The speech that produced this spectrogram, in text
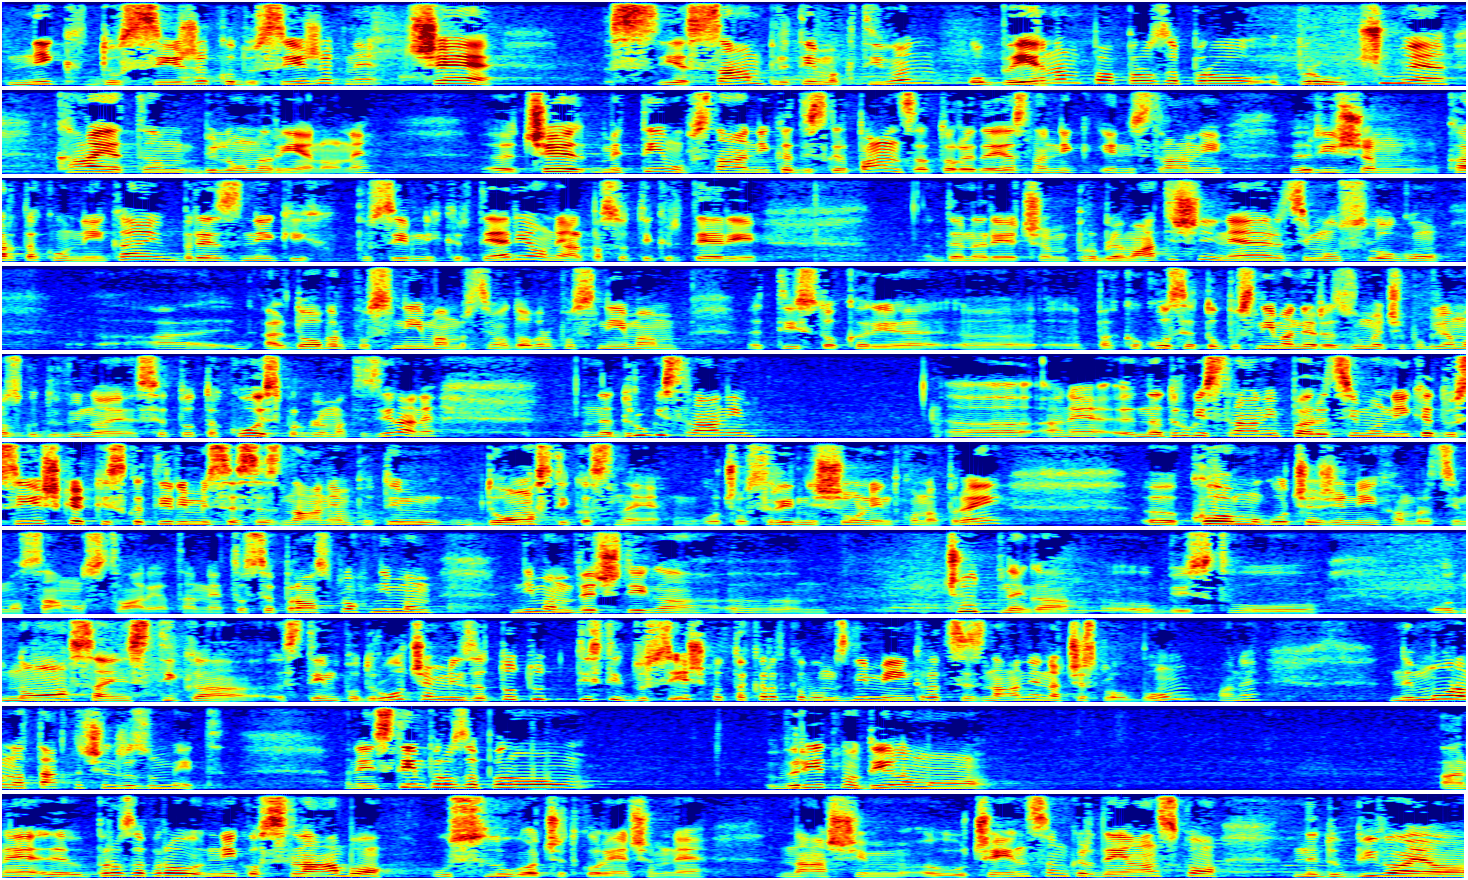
nek dosežek kot dosežek, ne, če je sam pri tem aktiven, obenem pa pravzaprav proučuje, kaj je tam bilo narejeno. Ne. Če med tem obstaja neka diskrepanca, torej da jaz na nek, eni strani rišem kar tako nekaj, brez nekih posebnih kriterijev, ne, ali pa so ti kriteriji, da ne rečem, problematični, ne, recimo v slogu, ali dobro posnemam, recimo dobro posnemam tisto, kar je, pa kako se to posnemanje razume, če pogledamo zgodovino, je, se to tako izproblematizira. Ne. Na drugi strani, Uh, ne, na drugi strani pa recimo neke dosežke, ki, s katerimi se seznanjam potem dosti kasneje, mogoče v srednji šoli in tako naprej, uh, ko mogoče že neham recimo samo ustvarjati. Ne. To se pravi, sploh nimam, nimam več tega uh, čutnega v bistvu odnosa in stika s tem področjem in zato tudi tistih dosežkov, takrat, ko bom z njimi enkrat seznanjena, če sploh bom, ne, ne moram na tak način razumeti. Ne, in s tem pravzaprav verjetno delamo ne, pravzaprav neko slabo uslugo, če tako rečem, ne, našim uh, učencem, ker dejansko ne dobivajo,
